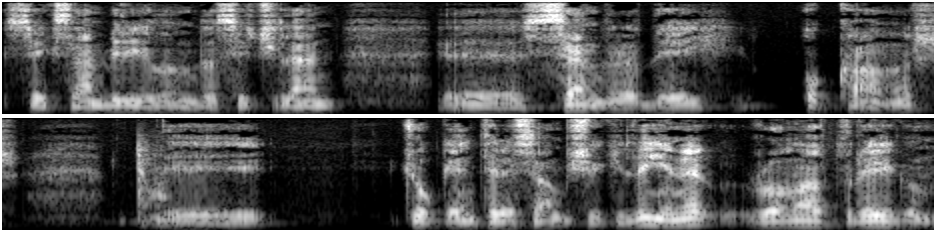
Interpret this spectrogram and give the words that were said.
81 yılında seçilen e, Sandra Day O'Connor e, çok enteresan bir şekilde yine Ronald Reagan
